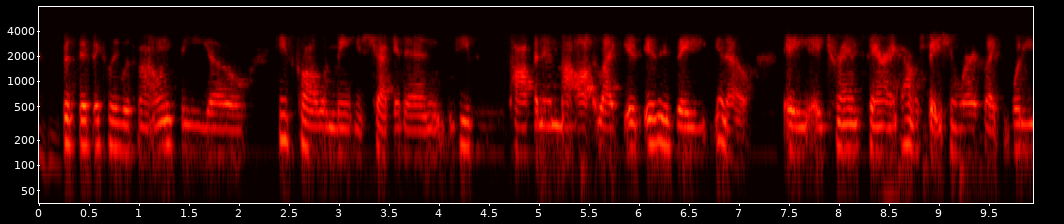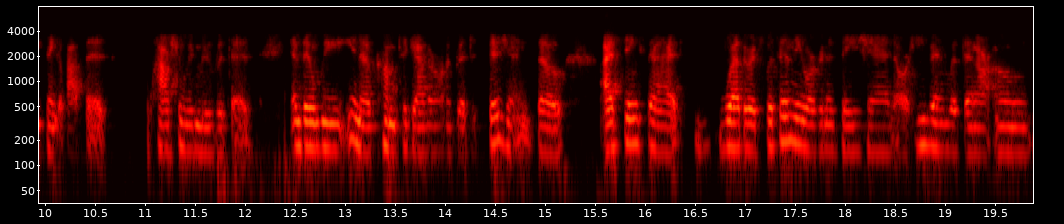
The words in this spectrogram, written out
mm-hmm. specifically with my own CEO, he's calling me, he's checking in, he's popping in my like it, it is a you know a, a transparent conversation where it's like, what do you think about this? How should we move with this? And then we you know come together on a good decision. So I think that whether it's within the organization or even within our own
